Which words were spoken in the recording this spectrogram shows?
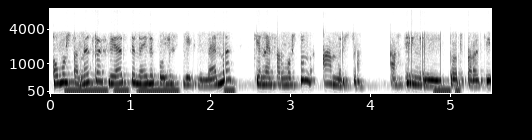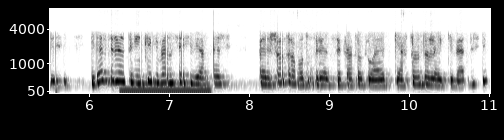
Όμως τα μέτρα χρειάζεται να είναι πολύ συγκεκριμένα και να εφαρμοστούν άμεσα. Αυτή είναι η πρώτη παρατήρηση. Η δεύτερη είναι ότι η ελληνική κυβέρνηση έχει διαθέσει περισσότερο από το 3% του ΑΕΠ και αυτό δεν το λέει η κυβέρνηση.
